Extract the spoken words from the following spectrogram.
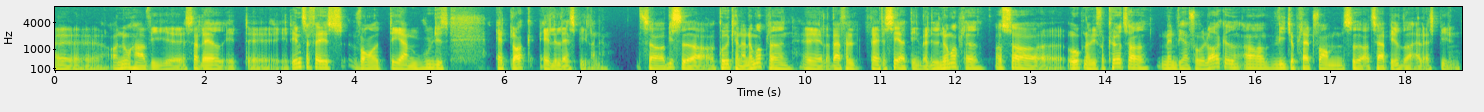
Øh, og nu har vi øh, så lavet et, øh, et interface, hvor det er muligt at logge alle lastbilerne. Så vi sidder og godkender nummerpladen, øh, eller i hvert fald verificerer, at det er en valid nummerplade, og så øh, åbner vi for køretøjet, men vi har fået logget, og videoplatformen sidder og tager billeder af lastbilen.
